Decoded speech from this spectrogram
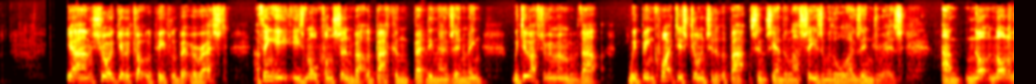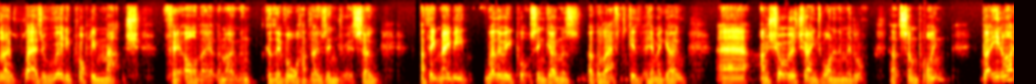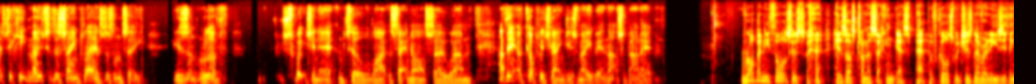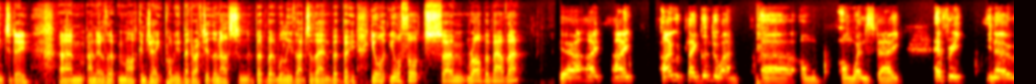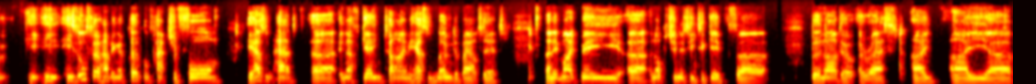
Yeah, I'm sure I'd give a couple of people a bit of a rest. I think he, he's more concerned about the back and bedding those in. I mean, we do have to remember that we've been quite disjointed at the back since the end of last season with all those injuries, and not none of those players are really properly match fit, are they, at the moment? Because they've all had those injuries. So I think maybe whether he puts in Gomez at the left, give him a go. Uh, I'm sure he'll change one in the middle at some point. But he likes to keep most of the same players, doesn't he? He doesn't love switching it until like the second half. So um, I think a couple of changes maybe, and that's about it. Rob, any thoughts? Is here's us trying to second guess Pep, of course, which is never an easy thing to do. Um, I know that Mark and Jake probably are better at it than us, and but but we'll leave that to them. But but your your thoughts, um, Rob, about that? Yeah, I I I would play Gundogan uh, on on Wednesday. Every you know he, he, he's also having a purple patch of form. He hasn't had uh, enough game time. He hasn't moaned about it. And it might be uh, an opportunity to give uh, Bernardo a rest. I, I, uh,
